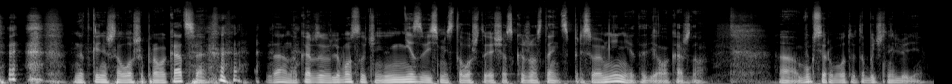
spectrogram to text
Это, конечно, ложь и провокация, да, но каждый в любом случае, вне зависимости от того, что я сейчас скажу, останется при своем мнении, это дело каждого. А, В УКСе работают обычные люди,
